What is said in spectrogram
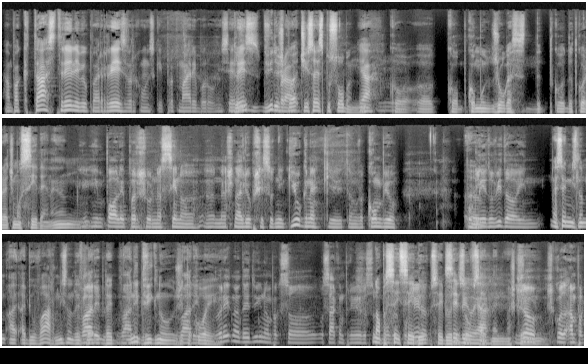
Ampak ta strel je bil pa res vrhunski proti Mariboru. Res. vid- Vidiš, bravo. če se je sposoben. ne, Ja. Ko, uh, ko, ko mu žoga, da, tako, da tako rečemo, sede. Ne. In pol je prišel na sceno eh, naš najljubši sodnik Jugne, ki je tam v kombiju pogledal video in Ne, sej mislim, a, a je bil var, mislim, da je, Var je da je, bil, var ni bil. dvignil že var takoj. bil. Verjetno, da je dvignil, ampak so v vsakem primeru. so No, pa sej, sej, je bil, sej je bil Sej res bil, offside, ja. ne, nimaš kaj. Žal, škoda, ampak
